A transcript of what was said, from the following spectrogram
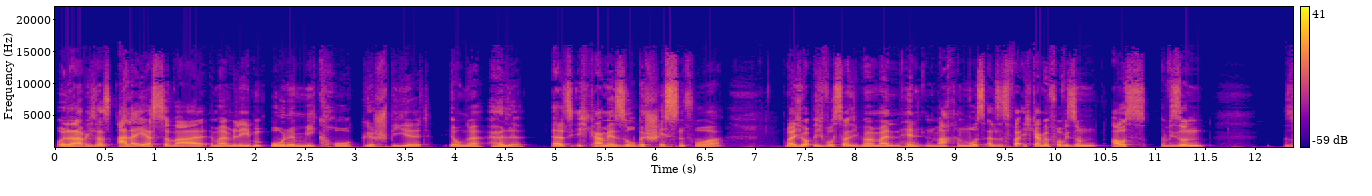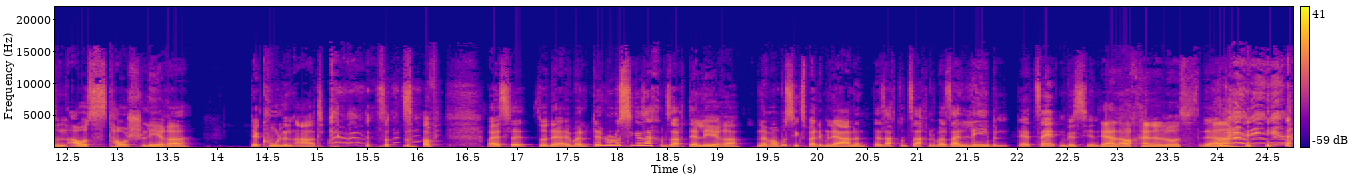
Und dann habe ich das allererste Mal in meinem Leben ohne Mikro gespielt. Junge Hölle. Also ich kam mir so beschissen vor, weil ich überhaupt nicht wusste, was ich mit meinen Händen machen muss. Also war, ich kam mir vor wie so ein Aus, wie so ein, so ein Austauschlehrer der coolen Art. so, so ich, Weißt du, so der immer, der nur lustige Sachen sagt, der Lehrer. Ne, man muss nichts bei dem lernen. Der sagt uns Sachen über sein Leben. Der erzählt ein bisschen. Der hat auch keine Lust. Ja. ja.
